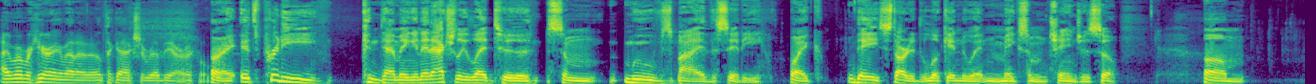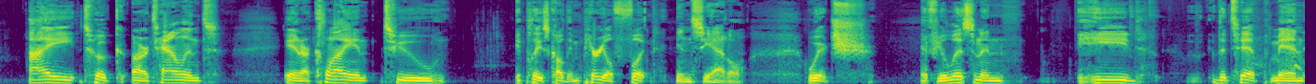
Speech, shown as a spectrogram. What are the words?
I remember hearing about it. I don't think I actually read the article. All right, it's pretty condemning, and it actually led to some moves by the city. Like they started to look into it and make some changes. So, um, I took our talent and our client to a place called Imperial Foot in Seattle, which, if you're listening, heed the tip, man.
